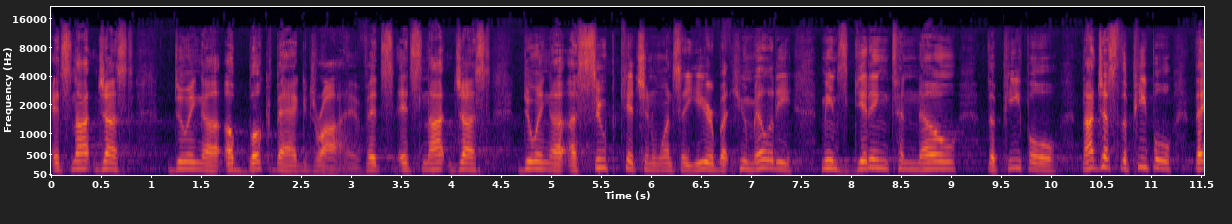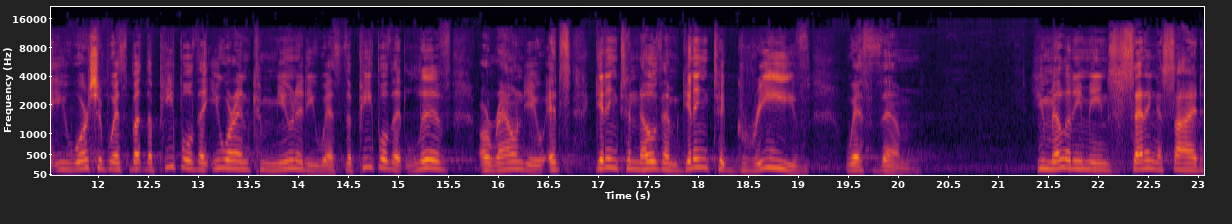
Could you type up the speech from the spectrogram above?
It's not just doing a, a book bag drive. It's, it's not just doing a, a soup kitchen once a year, but humility means getting to know the people, not just the people that you worship with, but the people that you are in community with, the people that live around you. It's getting to know them, getting to grieve with them. Humility means setting aside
